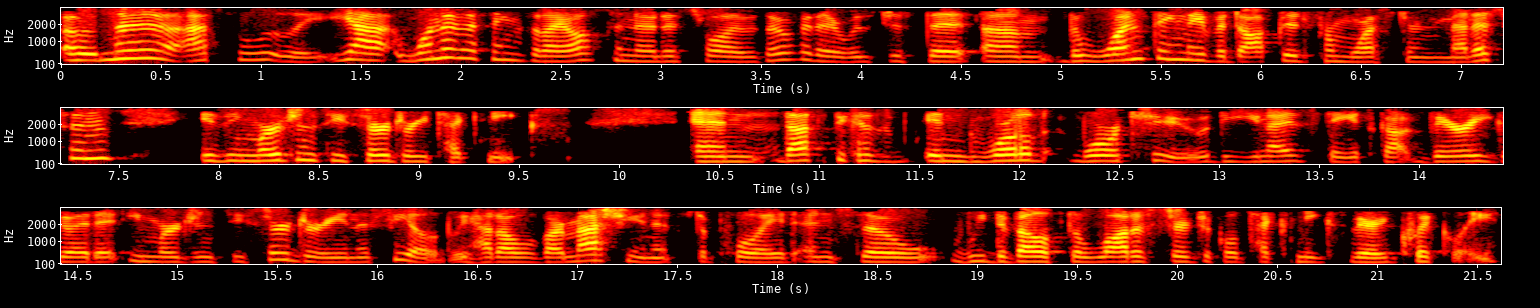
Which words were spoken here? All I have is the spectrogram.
Oh no, no, absolutely. Yeah, one of the things that I also noticed while I was over there was just that um, the one thing they've adopted from Western medicine is emergency surgery techniques, and that's because in World War II, the United States got very good at emergency surgery in the field. We had all of our MASH units deployed, and so we developed a lot of surgical techniques very quickly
